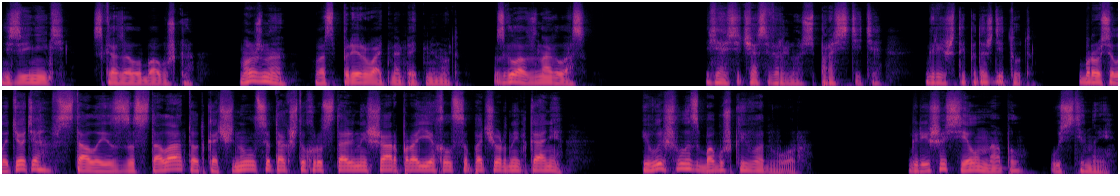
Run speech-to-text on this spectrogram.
«Извините», — сказала бабушка. «Можно вас прервать на пять минут? С глаз на глаз». «Я сейчас вернусь, простите. Гриш, ты подожди тут». Бросила тетя, встала из-за стола, тот качнулся так, что хрустальный шар проехался по черной ткани и вышла с бабушкой во двор. Гриша сел на пол у стены.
